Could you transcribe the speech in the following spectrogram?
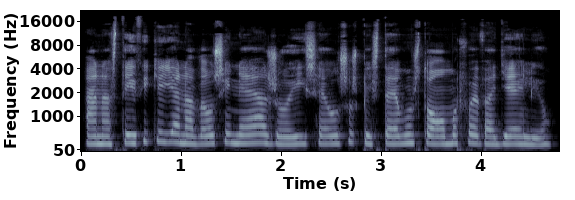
αναστήθηκε για να δώσει νέα ζωή σε όσους πιστεύουν στο όμορφο Ευαγγέλιο.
